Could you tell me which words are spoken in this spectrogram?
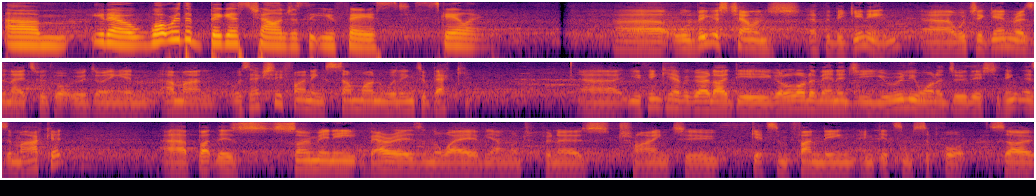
Um, you know, what were the biggest challenges that you faced scaling? Uh, well, the biggest challenge at the beginning, uh, which again resonates with what we were doing in Amman, was actually finding someone willing to back you. Uh, you think you have a great idea, you've got a lot of energy, you really want to do this, you think there's a market, uh, but there's so many barriers in the way of young entrepreneurs trying to get some funding and get some support. So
